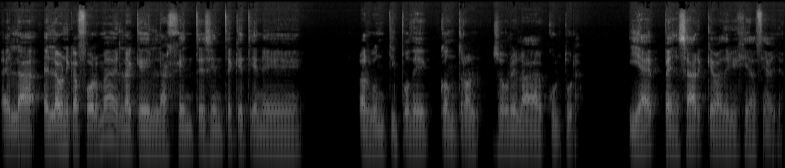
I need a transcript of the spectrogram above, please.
Es la, es la única forma en la que la gente siente que tiene algún tipo de control sobre la cultura. Y es pensar que va dirigida hacia ellos.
